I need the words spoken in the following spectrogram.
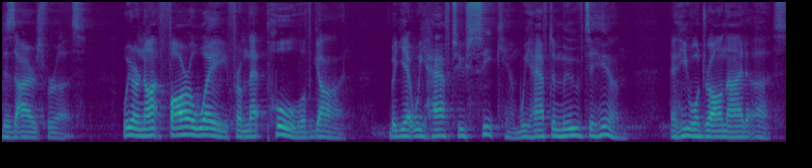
desires for us. We are not far away from that pull of God, but yet we have to seek Him. We have to move to Him, and He will draw nigh to us.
